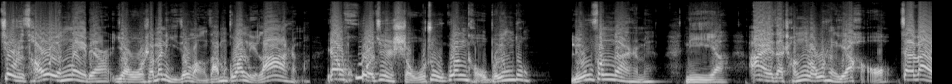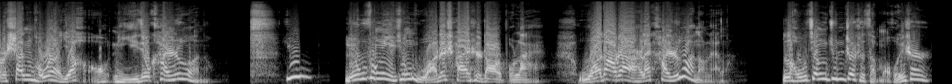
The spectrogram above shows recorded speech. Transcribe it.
就是曹营那边有什么你就往咱们关里拉什么。让霍峻守住关口，不用动。刘封干什么呀？你呀，爱在城楼上也好，在外边山头上也好，你就看热闹。哟，刘封一听，我这差事倒是不赖，我到这儿来看热闹来了。老将军，这是怎么回事？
